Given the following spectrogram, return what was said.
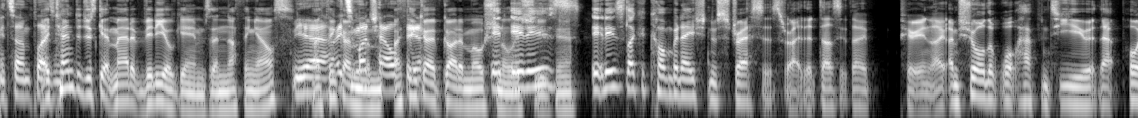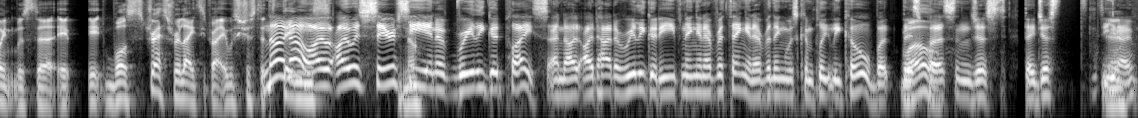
It's I tend to just get mad at video games and nothing else. Yeah, I think it's I'm much I think. I've got It, emotional it issues. is. It is like a combination of stresses, right? That does it though. Period. Like, I'm sure that what happened to you at that point was that it, it was stress related, right? It was just that no, things. no. I, I was seriously in a really good place, and I, I'd had a really good evening and everything, and everything was completely cool. But this Whoa. person just, they just, you Yeah. know,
